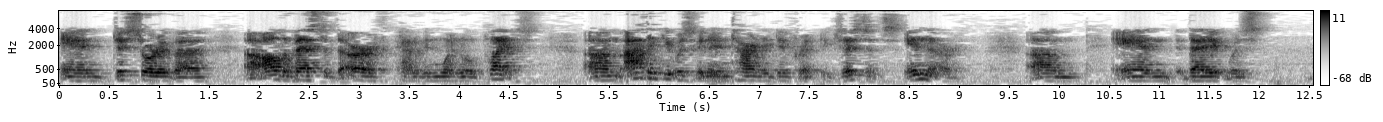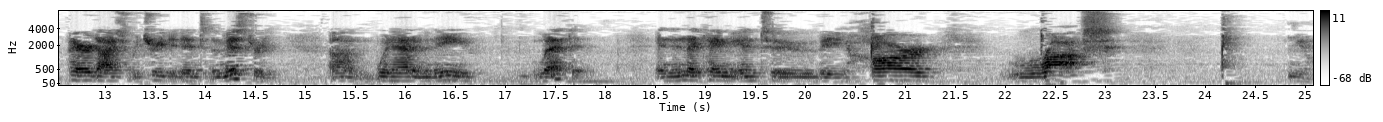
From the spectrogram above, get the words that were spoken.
And just sort of uh, uh, all the best of the earth kind of in one little place. Um, I think it was an entirely different existence in the earth um, and that it was paradise retreated into the mystery um, when Adam and Eve left it. And then they came into the hard rocks, you know,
